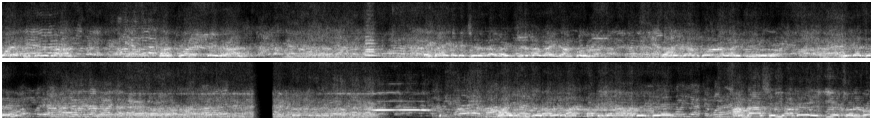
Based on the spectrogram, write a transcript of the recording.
পরে পিছনে দাঁড়ান। তার পরেরটাই দাঁড়ান। এই গাড়িটাকে ছেড়ে দাও। গাড়ি ছেড়ে দাও, গাড়ি জাম করো না। গাড়ি জাম করো না, গাড়ি ছেড়ে দাও। ঠিক আছে? ভাইজান যেভাবে বার্তা দিলেন আমাদেরকে। আমরা সেইভাবে এগিয়ে চলবো।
